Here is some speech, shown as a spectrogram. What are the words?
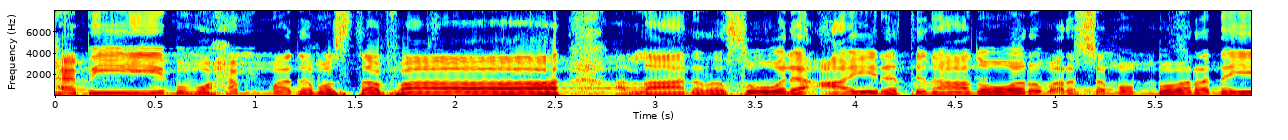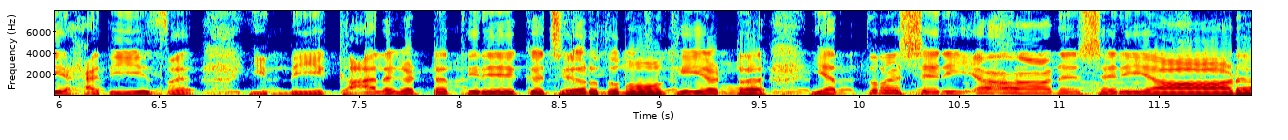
ഹബീബ് മുഹമ്മദ് മുസ്തഫ. അള്ളാഹ് റസൂൽ ആയിരത്തി നാനൂറ് വർഷം മുമ്പ് പറഞ്ഞ ഈ ഹദീസ് ഇന്ന് ഈ കാലഘട്ടത്തിലേക്ക് ചേർത്ത് നോക്കിയിട്ട് എത്ര ശരിയാണ് ശരിയാണ്.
